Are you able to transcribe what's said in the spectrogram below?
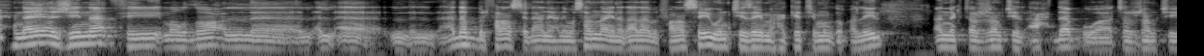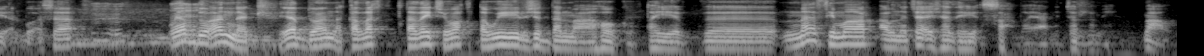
إحنا جينا في موضوع ال ال ال ال الأدب الفرنسي الآن. يعني وصلنا إلى الأدب الفرنسي وأنت زي ما حكيتي منذ قليل. أنك ترجمتي الأحدب وترجمتي البؤساء. ويبدو أنك يبدو انك قضيت قضيت وقت طويل جدا مع هوغو. طيب آه، ما ثمار أو نتائج هذه الصحبة يعني ترجمي معه؟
